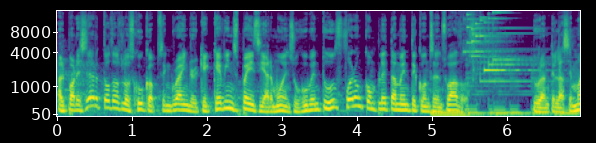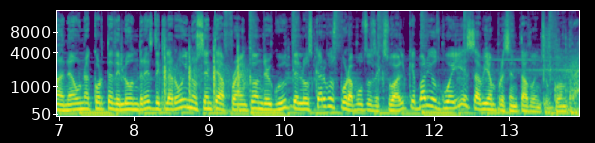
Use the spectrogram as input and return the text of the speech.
Al parecer, todos los hookups en Grindr que Kevin Spacey armó en su juventud fueron completamente consensuados. Durante la semana, una corte de Londres declaró inocente a Frank Underwood de los cargos por abuso sexual que varios güeyes habían presentado en su contra.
